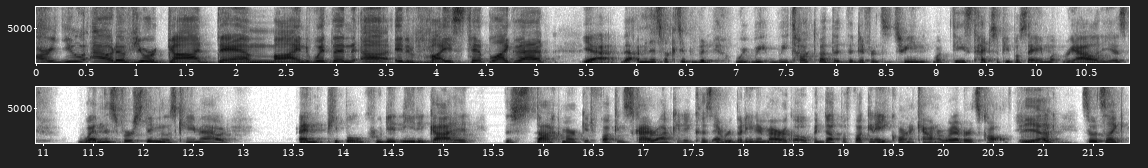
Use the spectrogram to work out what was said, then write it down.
Are you out of your goddamn mind with an uh, advice tip like that? Yeah, that, I mean that's fucking stupid. But we, we we talked about the, the difference between what these types of people say and what reality is. When this first stimulus came out, and people who didn't need it got it, the stock market fucking skyrocketed because everybody in America opened up a fucking Acorn account or whatever it's called. Yeah. Like, so it's like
